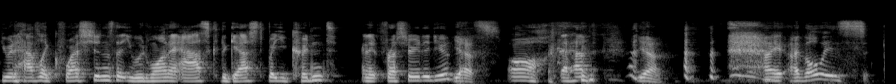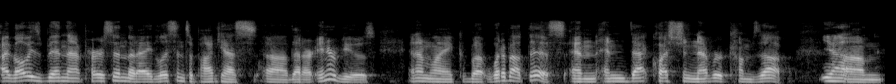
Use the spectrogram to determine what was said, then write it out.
you would have like questions that you would want to ask the guest but you couldn't and it frustrated you yes oh that happened yeah I, have always I've always been that person that I listen to podcasts uh, that are interviews, and I'm like, but what about this? And and that question never comes up. Yeah. Um,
